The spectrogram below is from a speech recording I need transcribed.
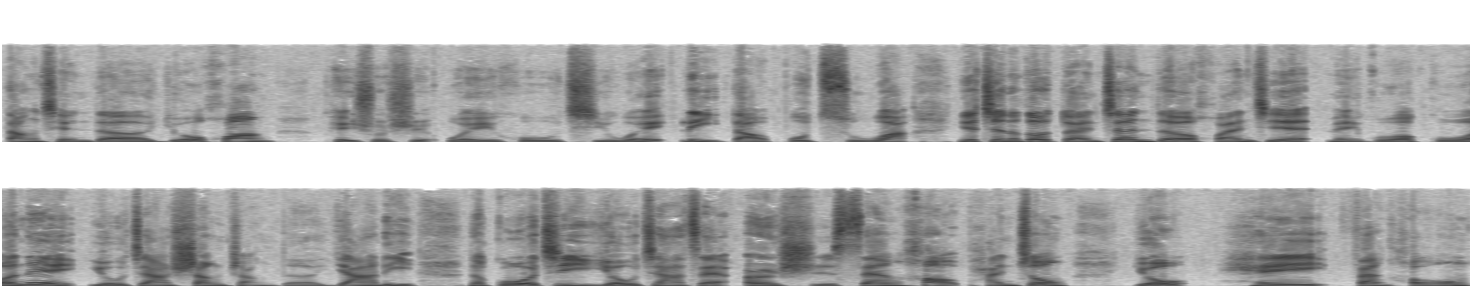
当前的油荒可以说是微乎其微，力道不足啊，也只能够短暂的缓解美国国内油价上涨的压力。那国际油价在二十三号盘中由黑翻红，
